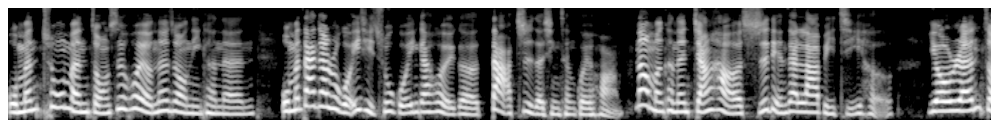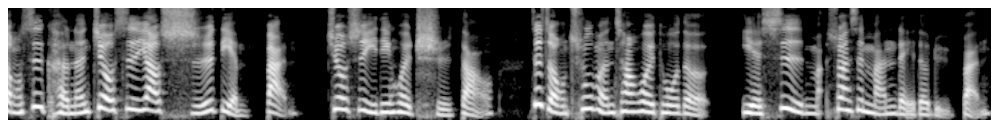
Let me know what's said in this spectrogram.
我们出门总是会有那种，你可能我们大家如果一起出国，应该会有一个大致的行程规划。那我们可能讲好了十点在拉比集合。有人总是可能就是要十点半，就是一定会迟到。这种出门超会拖的，也是蛮算是蛮雷的旅伴。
